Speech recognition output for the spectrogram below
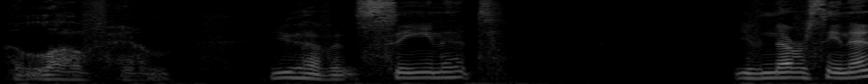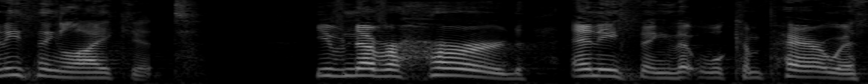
who love him. You haven't seen it. You've never seen anything like it. You've never heard anything that will compare with.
